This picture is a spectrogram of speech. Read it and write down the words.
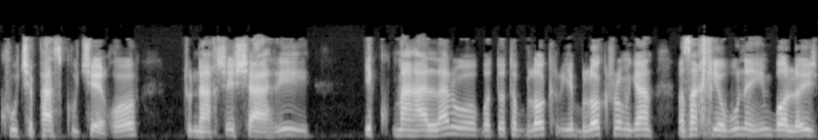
کوچه پس کوچه خب؟ تو نقشه شهری یک محله رو با دو تا block یه block رو میگن مثلا خیابون این بالایی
